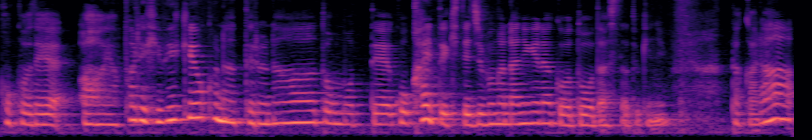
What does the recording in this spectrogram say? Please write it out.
ここでああやっぱり響きよくなってるなと思ってこう帰ってきて自分が何気なく音を出した時にだから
